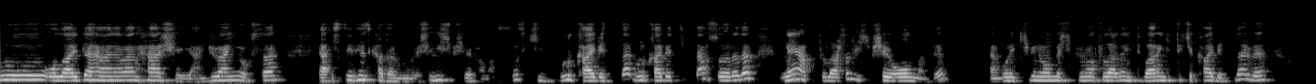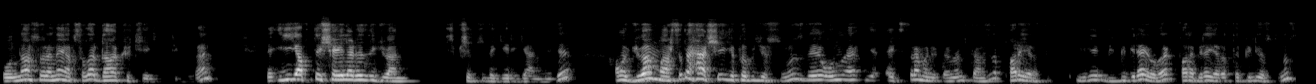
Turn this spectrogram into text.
bu olayda hemen hemen her şey. Yani güven yoksa ya istediğiniz kadar uğraşın hiçbir şey yapamazsınız ki bunu kaybettiler. Bunu kaybettikten sonra da ne yaptılarsa da hiçbir şey olmadı. Yani bunu 2015-2016'lardan itibaren gittikçe kaybettiler ve ondan sonra ne yapsalar daha kötüye gitti güven. Ve iyi yaptığı şeylerde de güven hiçbir şekilde geri gelmedi. Ama güven varsa da her şeyi yapabiliyorsunuz ve onun ekstrem örneklerinden bir tanesi de para yaratıp bir, bir birey olarak para bile yaratabiliyorsunuz.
